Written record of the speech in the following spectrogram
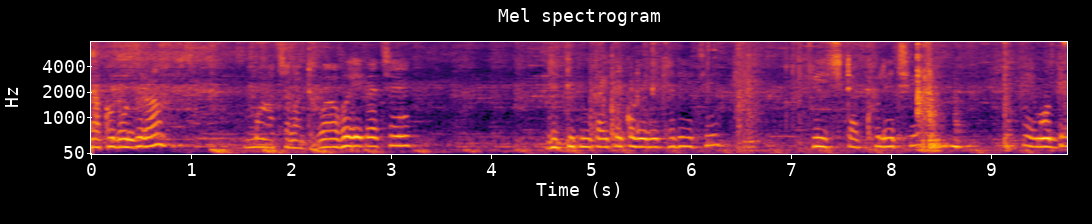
দেখো বন্ধুরা, মাছ আমার ধোয়া হয়ে গেছে। যে টিফিন কাইতে করে রেখে দিয়েছি। ফ্রিজটা খুলেছি। এর মধ্যে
